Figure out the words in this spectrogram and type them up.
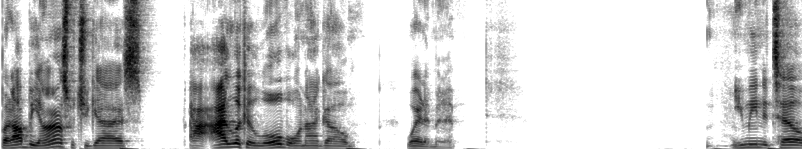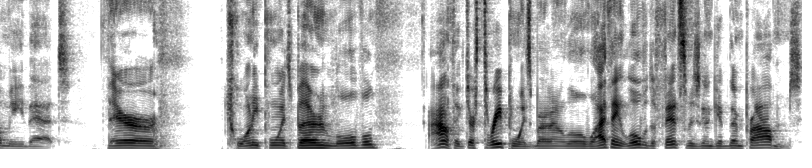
But I'll be honest with you guys. I, I look at Louisville and I go, wait a minute. You mean to tell me that they're 20 points better than Louisville? I don't think they're three points better than Louisville. I think Louisville defensively is going to give them problems.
